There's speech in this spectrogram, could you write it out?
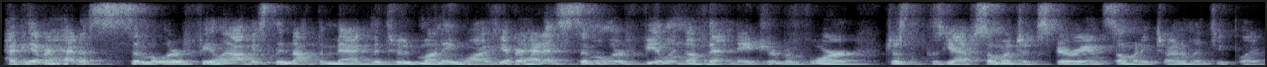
Have you ever had a similar feeling? Obviously, not the magnitude money wise. You ever had a similar feeling of that nature before, just because you have so much experience, so many tournaments you play?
